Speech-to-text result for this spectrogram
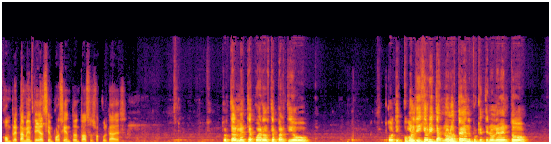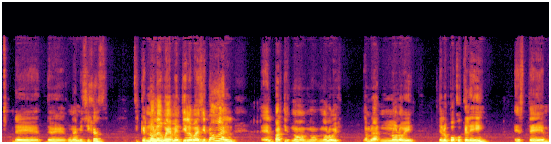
completamente y al 100% en todas sus facultades. Totalmente de acuerdo. Este partido, como les dije ahorita, no lo está viendo porque tenía un evento de, de una de mis hijas. Así que no les voy a mentir, les voy a decir, no, el, el partido, no, no, no lo vi. La verdad, no lo vi. De lo poco que leí, este,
